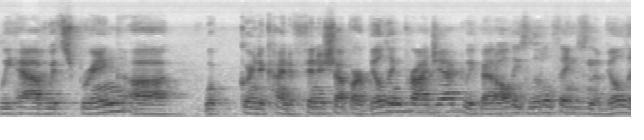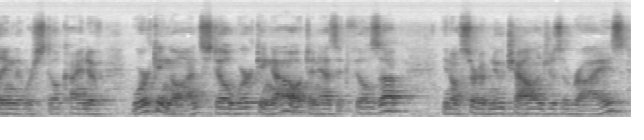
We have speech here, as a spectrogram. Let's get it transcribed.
we have with spring. Uh, we're going to kind of finish up our building project. We've got all these little things in the building that we're still kind of working on, still working out, and as it fills up, you know, sort of new challenges arise.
